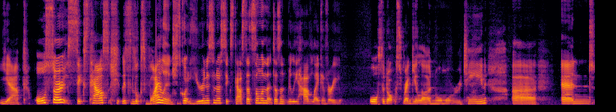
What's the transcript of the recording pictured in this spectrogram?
yeah. Also, sixth house, she, this looks violent. She's got Uranus in her sixth house. That's someone that doesn't really have like a very orthodox, regular, normal routine. Uh, and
